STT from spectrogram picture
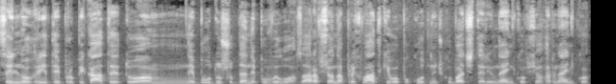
сильно гріти, пропікати, то не буду, щоб де не повело. Зараз все на прихватки, в покутничку, бачите, рівненько, все гарненько.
